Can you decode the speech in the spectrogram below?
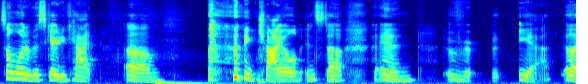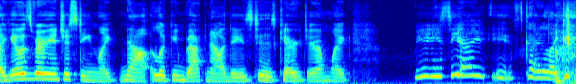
somewhat of a scaredy cat um child and stuff and yeah, like it was very interesting like now looking back nowadays to his character. I'm like he's yeah he's kind of like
